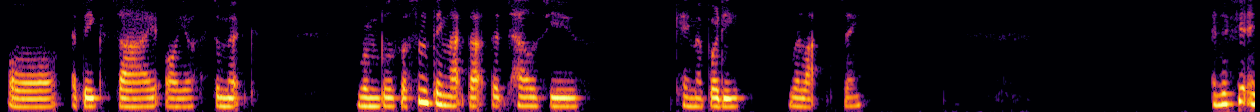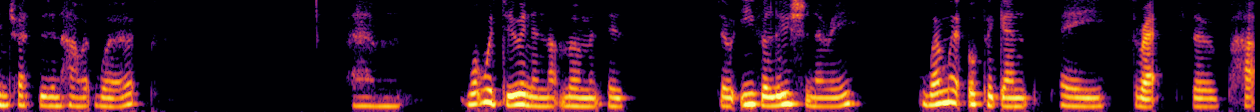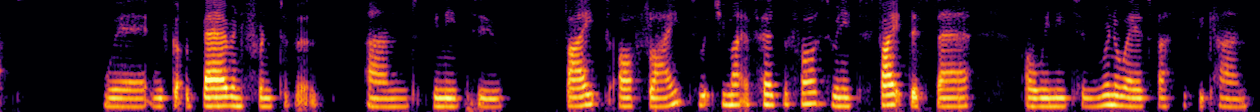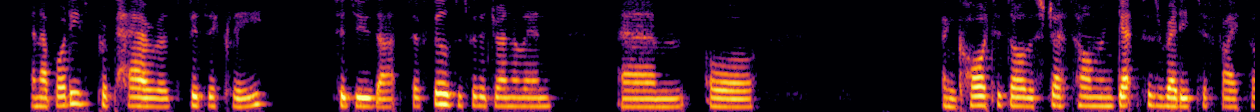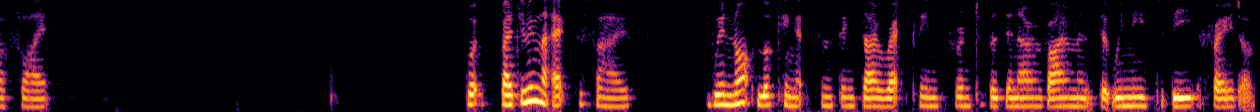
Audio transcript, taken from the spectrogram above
or a big sigh or your stomach rumbles or something like that that tells you, okay, my body's relaxing. And if you're interested in how it works, um, what we're doing in that moment is so evolutionary. When we're up against a threat, so perhaps we're, we've got a bear in front of us and we need to fight or flight, which you might have heard before. So we need to fight this bear or we need to run away as fast as we can. And our bodies prepare us physically to do that. So fills us with adrenaline, um, or and cortisol, the stress hormone, gets us ready to fight or flight. But by doing that exercise, we're not looking at something directly in front of us in our environment that we need to be afraid of.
